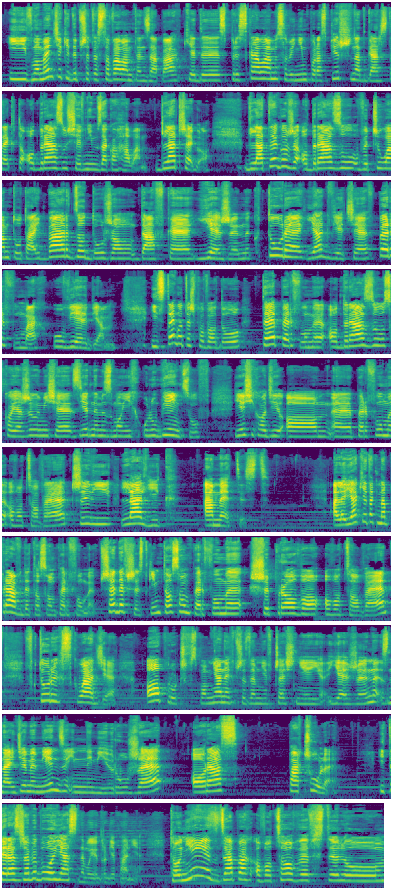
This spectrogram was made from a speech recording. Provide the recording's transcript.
I w momencie, kiedy przetestowałam ten zapach, kiedy spryskałam sobie nim po raz pierwszy nadgarstek, to od razu się w nim zakochałam. Dlaczego? Dlatego, że od razu wyczułam tutaj bardzo dużą dawkę jeżyn, które, jak wiecie, w perfumach uwielbiam. I z tego też powodu te perfumy od razu skojarzyły mi się z jednym z moich ulubieńców, jeśli chodzi o e, perfumy owocowe, czyli Lalik Ametyst. Ale jakie tak naprawdę to są perfumy? Przede wszystkim to są perfumy szyprowo-owocowe, w których składzie oprócz wspomnianych przeze mnie wcześniej jeżyn znajdziemy m.in. róże oraz paczule. I teraz, żeby było jasne, moje drogie panie, to nie jest zapach owocowy w stylu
